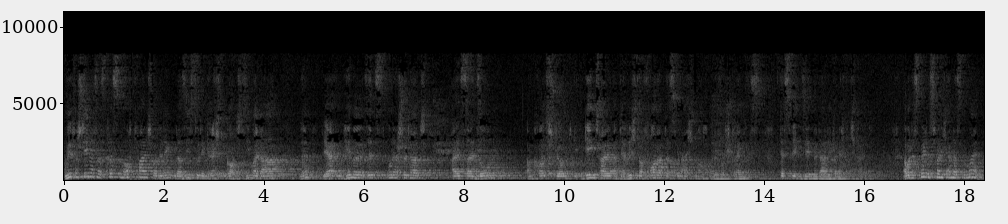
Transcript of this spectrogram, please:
Und wir verstehen das als Christen oft falsch, weil wir denken, da siehst du den gerechten Gott. Sieh mal da, ne, der im Himmel sitzt, unerschüttert, als sein Sohn am Kreuz stirbt. Im Gegenteil, der Richter fordert das vielleicht noch, weil er so streng ist. Deswegen sehen wir da die Gerechtigkeit. Aber das Bild ist völlig anders gemeint.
